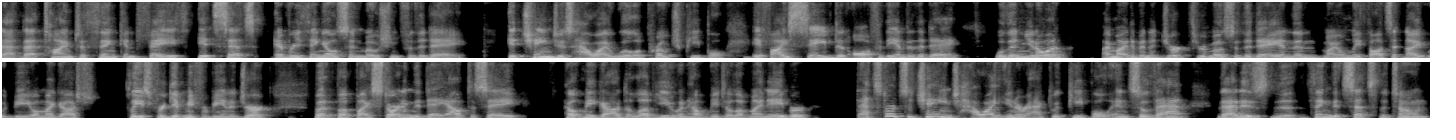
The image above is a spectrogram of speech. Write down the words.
that, that time to think and faith, it sets everything else in motion for the day. It changes how I will approach people. If I saved it all for the end of the day, well, then you know what? I might have been a jerk through most of the day. And then my only thoughts at night would be, oh my gosh, please forgive me for being a jerk. But but by starting the day out to say, help me, God, to love you and help me to love my neighbor, that starts to change how I interact with people. And so that that is the thing that sets the tone.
